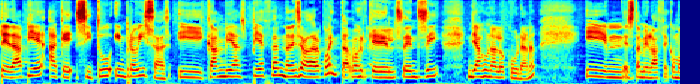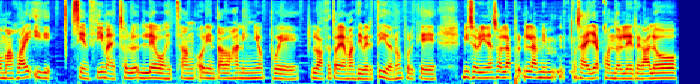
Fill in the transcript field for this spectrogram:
te da pie a que si tú improvisas y cambias piezas, nadie se va a dar cuenta porque el set en sí ya es una locura, ¿no? Y mm, eso también lo hace como más guay y si encima estos legos están orientados a niños, pues lo hace todavía más divertido, ¿no? Porque mis sobrinas son las, las mismas, o sea, ellas cuando les regaló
